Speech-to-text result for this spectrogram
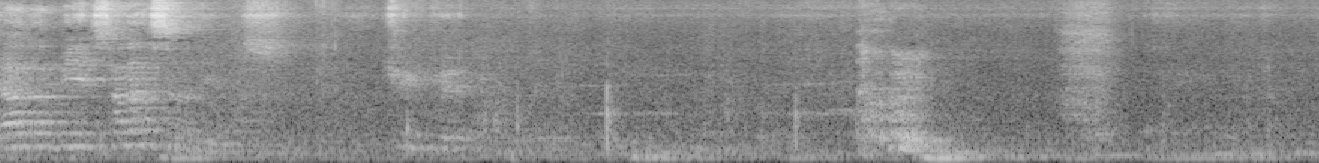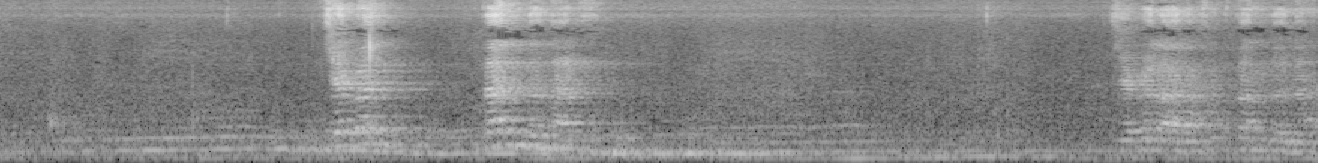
Ya Rabbi sana sığınıyoruz. Çünkü Cebel'den döner. Cebel Arafat'tan döner.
